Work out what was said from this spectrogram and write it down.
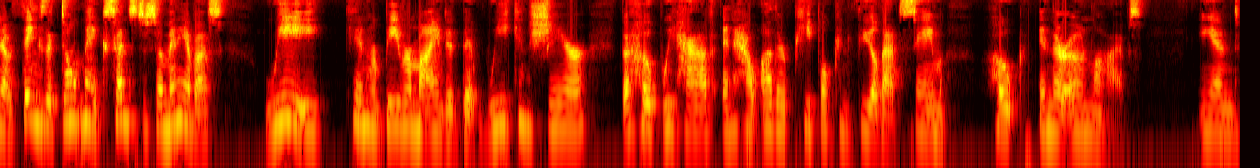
know, things that don't make sense to so many of us, we can be reminded that we can share the hope we have and how other people can feel that same hope in their own lives. And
